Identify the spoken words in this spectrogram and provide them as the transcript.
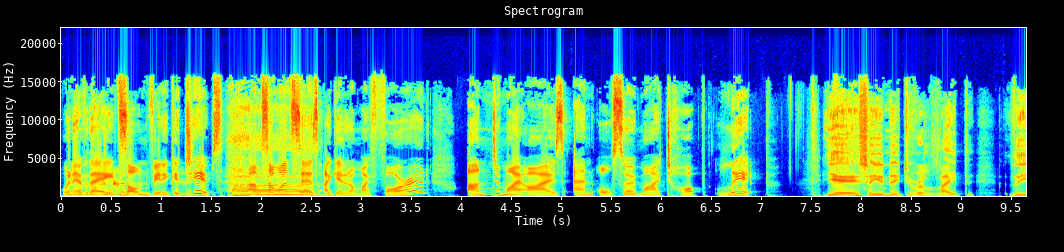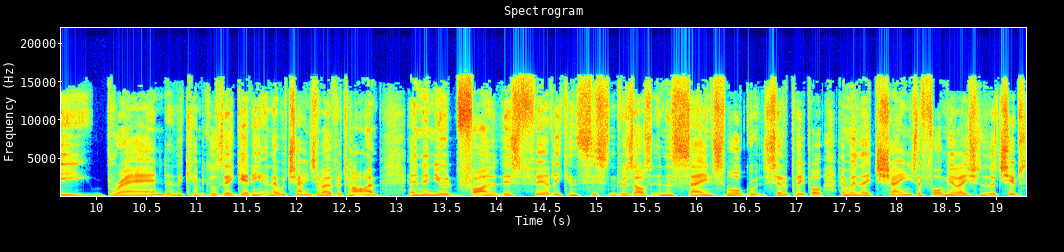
whenever they eat salt and vinegar chips?" Um, someone Ah. says, "I get it on my forehead, under my eyes, and also my top lip." Yeah, so you need to relate the brand and the chemicals they're getting, and they would change them over time, and then you would find that there's fairly consistent results in the same small group, set of people. And when they change the formulation of the chips,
